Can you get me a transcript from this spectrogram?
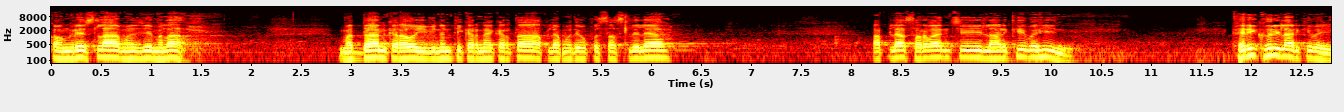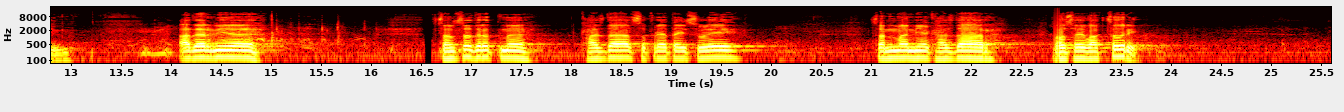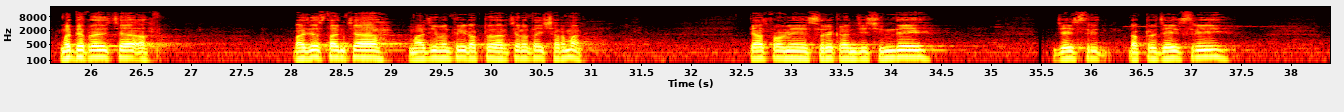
काँग्रेसला म्हणजे मला मतदान करावं ही विनंती करण्याकरता आपल्यामध्ये उपस्थित असलेल्या आपल्या सर्वांची लाडकी बहीण खरीखुरी लाडकी बहीण आदरणीय संसदरत्न खासदार सुप्रियाताई सुळे सन्मान्य खासदार भाऊसाहेब वागचौरे मध्य प्रदेशच्या राजस्थानच्या माजी मंत्री डॉक्टर अर्चनाताई शर्मा त्याचप्रमाणे सूर्यकांतजी शिंदे जयश्री डॉक्टर जयश्री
